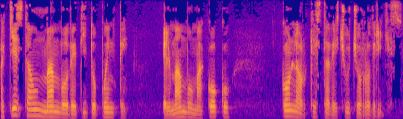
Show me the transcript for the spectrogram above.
aquí está un mambo de Tito Puente, el mambo Macoco, con la orquesta de Chucho Rodríguez.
